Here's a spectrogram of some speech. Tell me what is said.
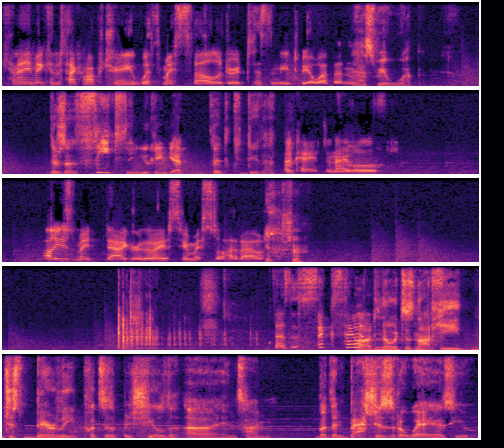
Can I make an attack of opportunity with my spell, or does it need to be a weapon? It has to be a weapon. yeah. There's a feat that you can get that can do that. but- Okay, then I will. I'll use my dagger that I assume I still have out. Yeah, sure. That's a six hit. Uh, no, it does not. He just barely puts up his shield uh, in time, but then bashes it away as you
